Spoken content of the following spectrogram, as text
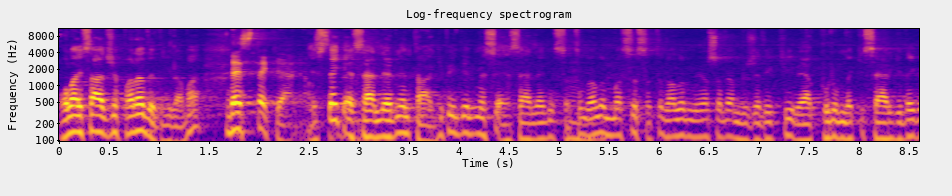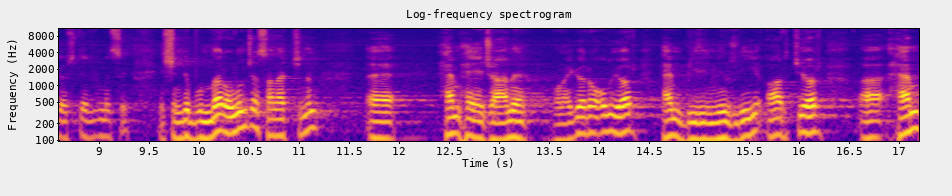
Olay sadece para da değil ama Destek yani. Destek eserlerinin takip edilmesi, eserlerin satın alınması, satın alınmıyorsa da müzedeki veya kurumdaki sergide gösterilmesi. E şimdi bunlar olunca sanatçının e, hem heyecanı ona göre oluyor, hem bilinirliği artıyor, e, hem e,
